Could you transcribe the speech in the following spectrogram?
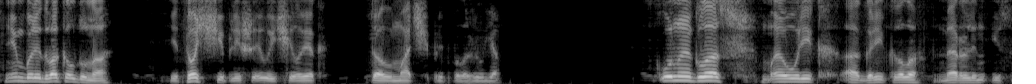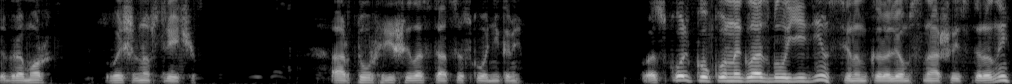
С ним были два колдуна и тощий плешивый человек, толмач, предположил я. Куный глаз, Маурик, Агрикола, Мерлин и Саграмор вышли навстречу. Артур решил остаться с конниками. Поскольку Куный глаз был единственным королем с нашей стороны,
